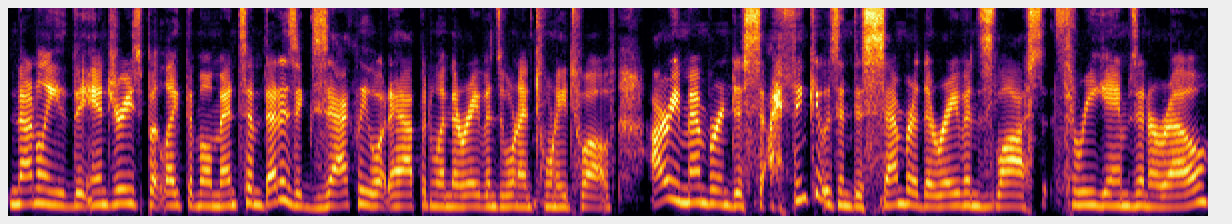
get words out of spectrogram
not only the injuries but like the momentum. That is exactly what happened when the ravens won in 2012 i remember in Dec- i think it was in december the ravens lost three games in a row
